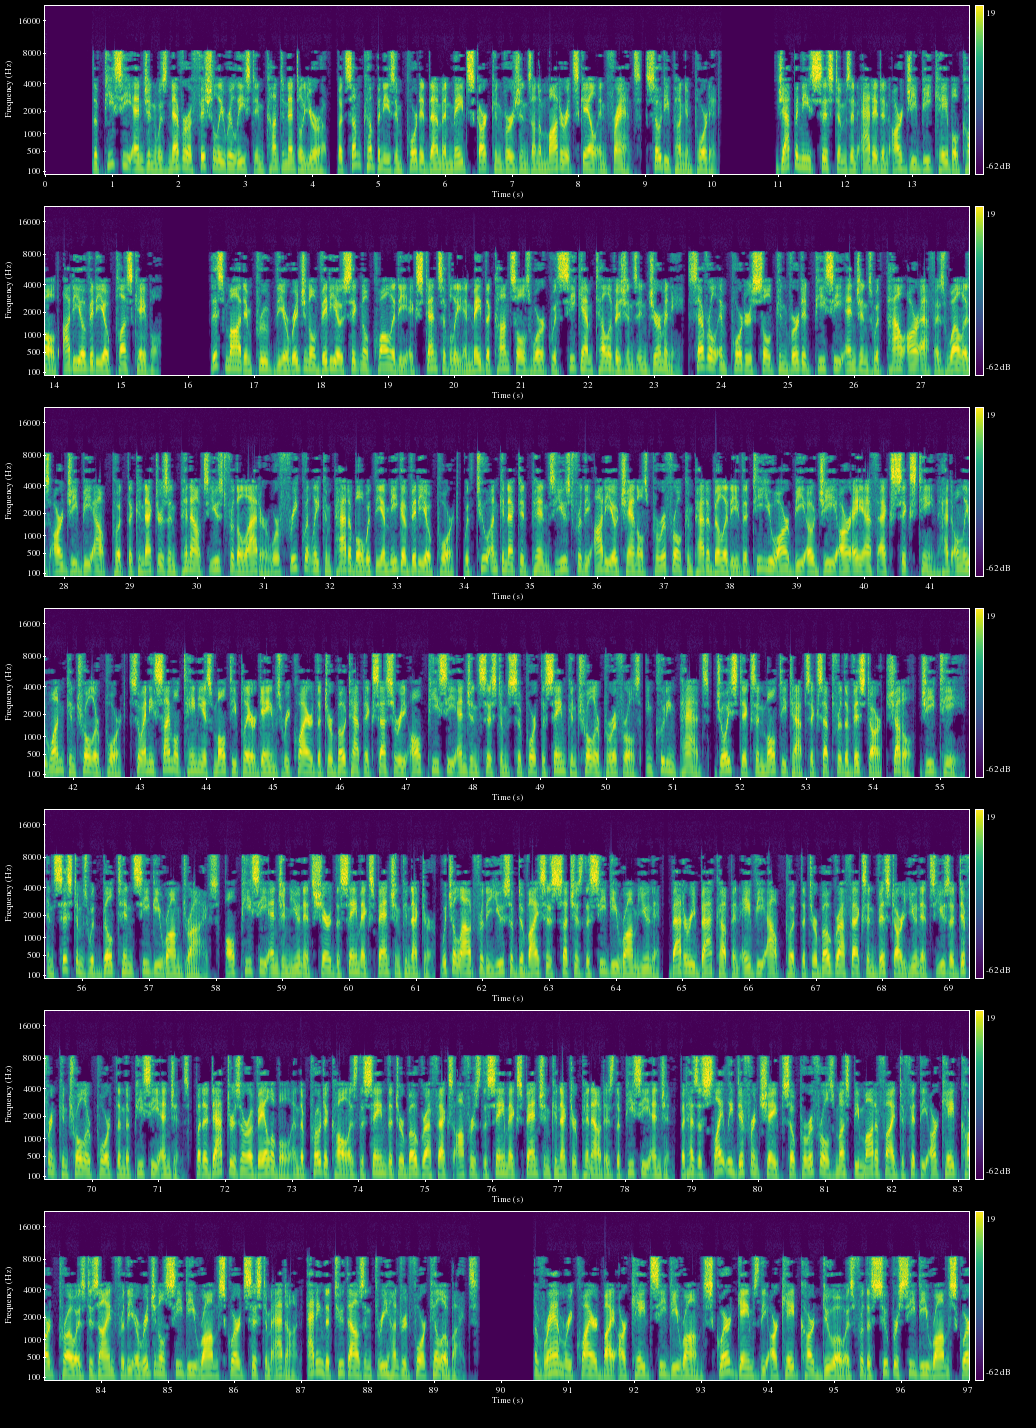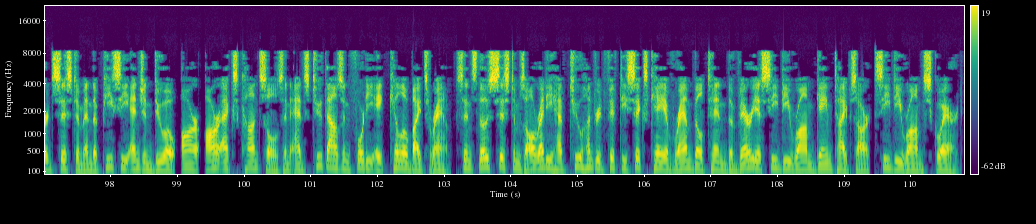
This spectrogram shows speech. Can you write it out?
The PC Engine was never officially released in continental Europe, but some companies imported them and made SCART conversions on a moderate scale in France. Sodipeng imported Japanese systems and added an RGB cable called Audio-Video Plus cable. This mod improved the original video signal quality extensively and made the consoles work with SECAM televisions in Germany. Several importers sold converted PC engines with PAL RF as well as RGB output. The connectors and pinouts used for the latter were frequently compatible with the Amiga video port, with two unconnected pins used for the audio channels peripheral compatibility. The TURBOGRAFX16 had only one controller port, so any simultaneous multiplayer games required the TurboTap accessory all PC Engine systems support the same controller peripherals, including pads, joysticks and multitaps except for the Vistar, Shuttle, GT, and systems with built-in CD-ROM drives. All PC Engine units shared the same expansion connector, which allowed for the use of devices such as the CD-ROM unit, battery backup and AV output. The TurboGrafx and Vistar units use a different controller port than the PC engines, but adapters are available and the protocol is the same. The TurboGrafx offers the same same expansion connector pinout as the PC Engine, but has a slightly different shape so peripherals must be modified to fit the Arcade Card Pro as designed for the original CD-ROM squared system add-on, adding the 2304 kilobytes of RAM required by arcade CD-ROM squared games The Arcade Card Duo is for the Super CD-ROM squared system and the PC Engine Duo, R, RX consoles and adds 2048 kilobytes RAM. Since those systems already have 256K of RAM built in the various CD-ROM game types are, CD-ROM squared.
